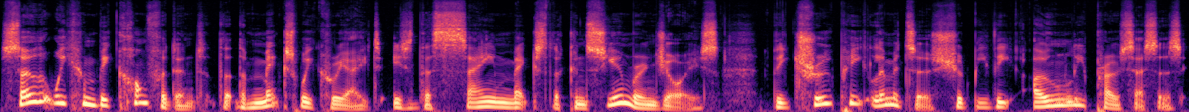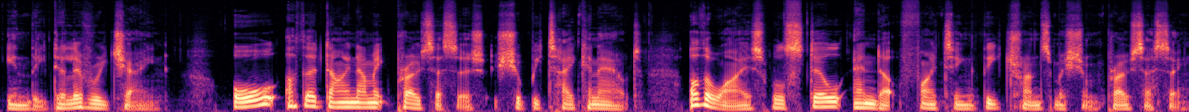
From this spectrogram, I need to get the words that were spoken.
so that we can be confident that the mix we create is the same mix the consumer enjoys, the true peak limiters should be the only processors in the delivery chain. All other dynamic processors should be taken out, otherwise, we'll still end up fighting the transmission processing.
